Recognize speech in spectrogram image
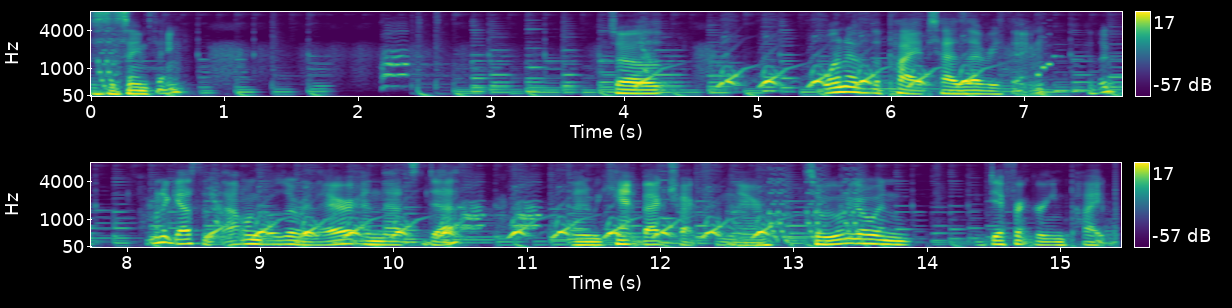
This is the same thing. So one of the pipes has everything. I'm gonna guess that that one goes over there, and that's death, and we can't backtrack from there. So we want to go in a different green pipe,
